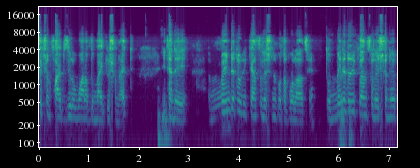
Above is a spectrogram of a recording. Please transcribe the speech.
section five zero one of the migration act এখানে ম্যান্ডেটরি ক্যান্সেলেশনের কথা বলা আছে। তো ম্যান্ডেটরি ক্যান্সেলেশনের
